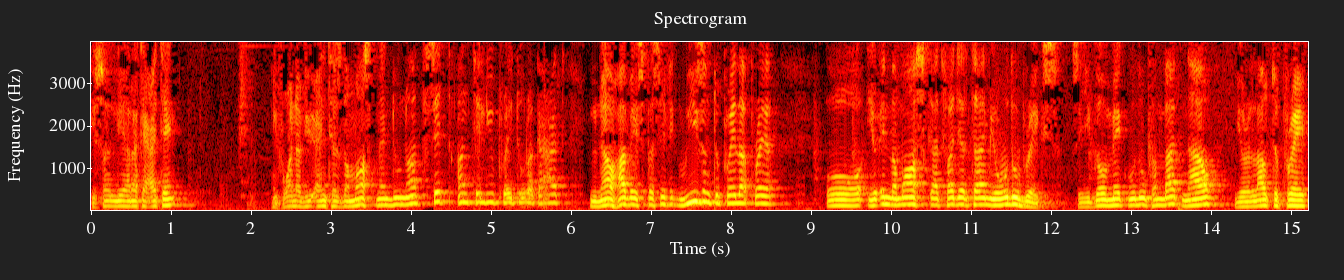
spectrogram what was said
يصلي ركعتين if one of you enters the mosque, then do not sit until you pray two rak'at. You now have a specific reason to pray that prayer. Or you're in the mosque at Fajr time, your wudu breaks. So you go make wudu, come back. Now you're allowed to pray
